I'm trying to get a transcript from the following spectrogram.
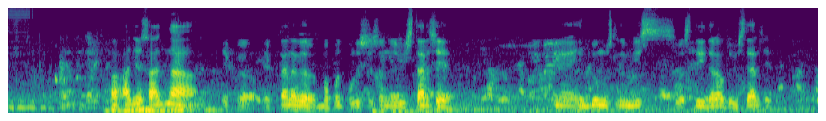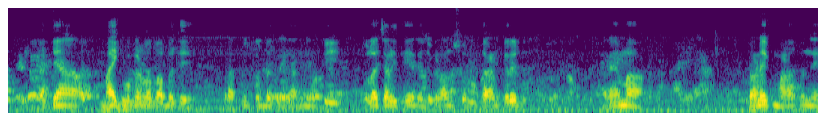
આજે સાંજના એક એકતાનગર બપોર પોલીસ સ્ટેશન જે વિસ્તાર છે, અને હિન્દુ મુસ્લિમ મિસ વસ્તી ધરાવતો વિસ્તાર છે ત્યાં માઇક વગાડવા બાબતે પ્રાથમિક તબક્કે નાની મોટી બોલાચાલી થઈ અને ઝઘડાનું સ્વરૂપ ધારણ કરેલું. અને એમાં ત્રણેક માણસોને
